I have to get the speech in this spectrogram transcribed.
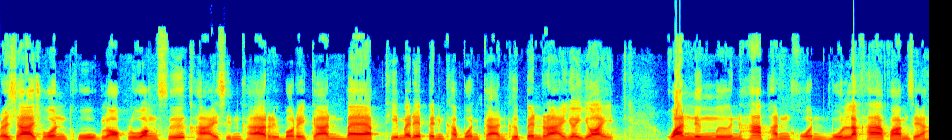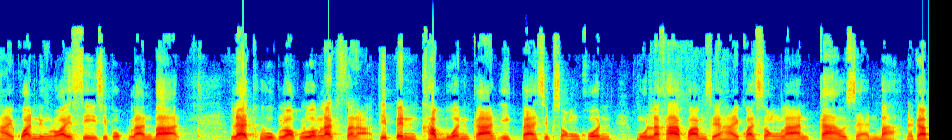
ประชาชนถูกหลอกลวงซื้อขายสินค้าหรือบริการแบบที่ไม่ได้เป็นขบวนการ คือเป็นรายย่อยๆ กว่า 15,000 คน มูลค่าความเสียหายกว่า 146 ล้านบาท และถูกหลอกลวงลักษณะที่เป็นขบวนการอีก 82 คน มูลค่าความเสียหายกว่า 2 ล้าน9แสนบาทนะครับ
